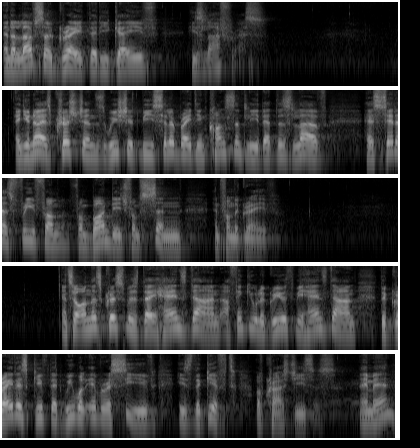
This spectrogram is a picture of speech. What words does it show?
And a love so great that he gave his life for us. And you know, as Christians, we should be celebrating constantly that this love has set us free from, from bondage, from sin, and from the grave. And so on this Christmas day, hands down, I think you will agree with me, hands down, the greatest gift that we will ever receive is the gift of Christ Jesus. Amen?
